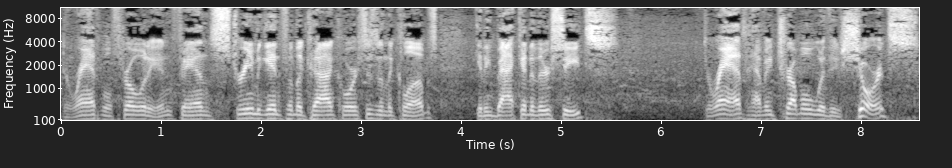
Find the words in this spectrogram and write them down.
Durant will throw it in. Fans streaming in from the concourses and the clubs, getting back into their seats. Durant having trouble with his shorts.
